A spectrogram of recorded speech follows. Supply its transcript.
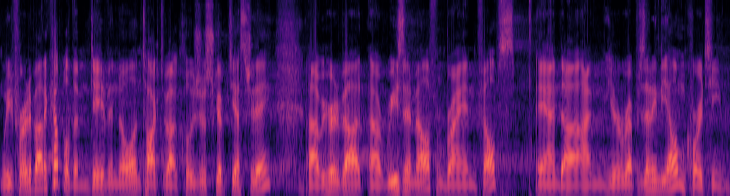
We've heard about a couple of them. David Nolen talked about ClojureScript yesterday. Uh, we heard about uh, ReasonML from Bryan Phelps, and uh, I'm here representing the Elm core team.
